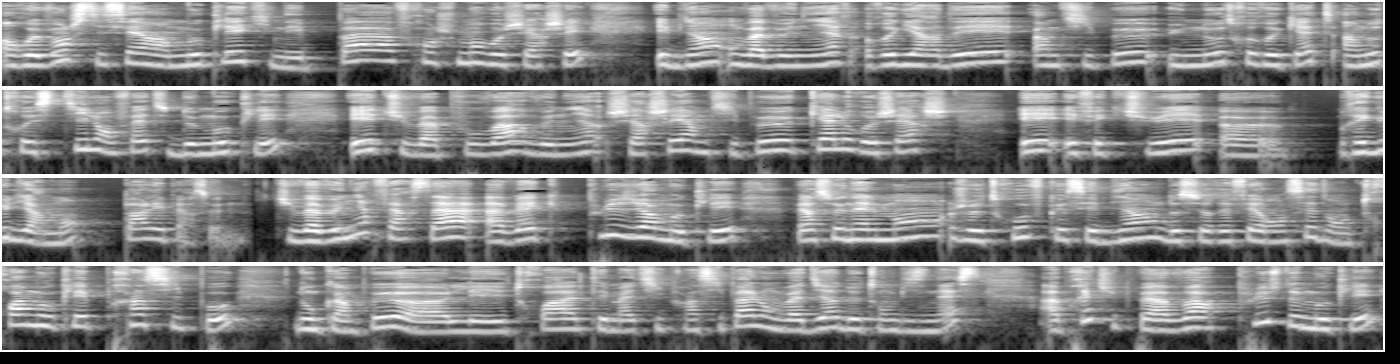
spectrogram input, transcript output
En revanche, si c'est un mot-clé qui n'est pas franchement recherché, eh bien on va venir regarder un petit peu une autre requête, un autre style en fait de mots-clés et tu vas pouvoir venir chercher un petit peu quelle recherche est effectuée euh, régulièrement par les personnes. Tu vas venir faire ça avec plusieurs mots-clés. Personnellement, je trouve que c'est bien de se référencer dans trois mots-clés principaux, donc un peu euh, les trois thématiques principales, on va dire, de ton business. Après, tu peux avoir plus de mots-clés,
